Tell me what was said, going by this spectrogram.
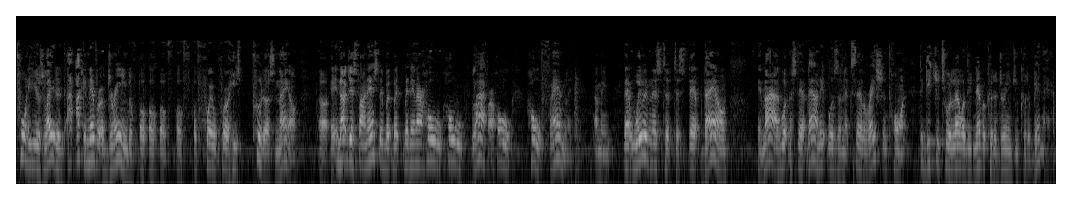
20 years later, I, I could never have dreamed of, of, of, of, of where, where he's put us now uh, and not just financially, but, but, but in our whole, whole life, our whole, whole family. I mean, that willingness to, to step down, in my eyes, wasn't a step down. It was an acceleration point to get you to a level that you never could have dreamed you could have been at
